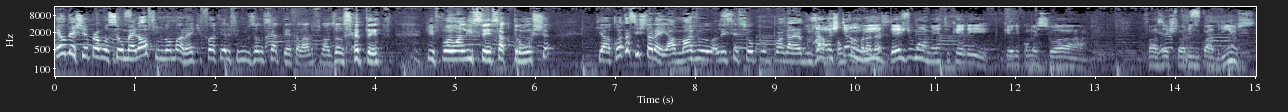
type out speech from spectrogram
Eu deixei pra você o melhor filme do Homem-Aranha, que foi aquele filme dos anos 70, lá no final dos anos 70, que foi uma licença troncha. Que, a- conta essa história aí. A Marvel licenciou pra, pra uma galera do Ah, Japão. o Stan Lee, desde o momento que ele, que ele começou a fazer histórias em quadrinhos,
